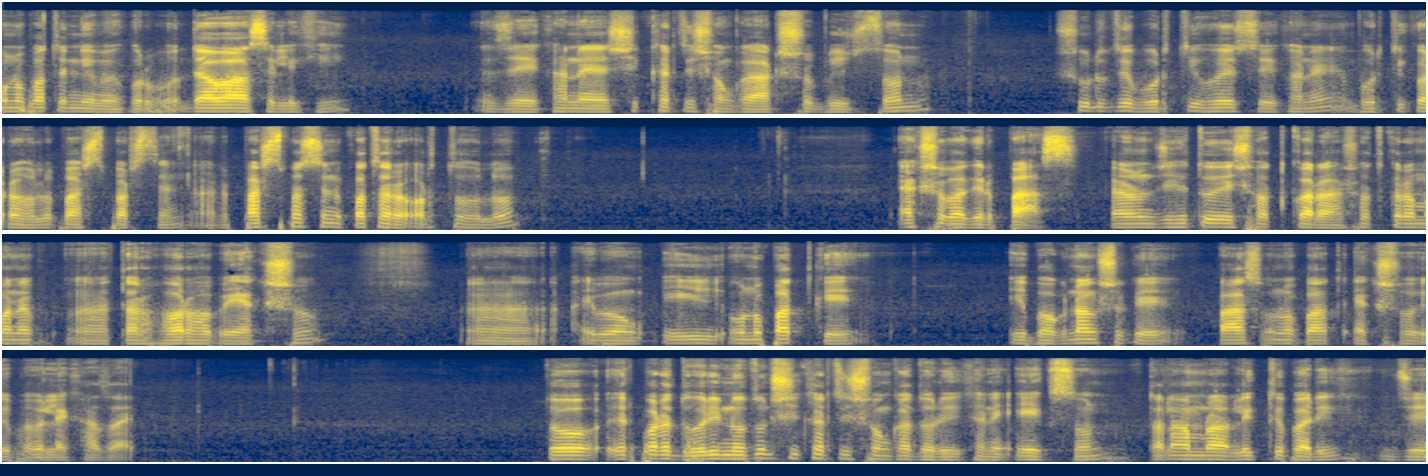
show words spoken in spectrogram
অনুপাতের নিয়মে করব। দেওয়া আছে লিখি যে এখানে শিক্ষার্থীর সংখ্যা আটশো বিশ জন। শুরুতে ভর্তি হয়েছে এখানে, ভর্তি করা হলো পাঁচ পার্সেন্ট। আর পাঁচ পার্সেন্ট কথার অর্থ হলো একশো ভাগের পাঁচ। কারণ যেহেতু এই শতকরা শতকরা মানে তার হর হবে একশো। এবং এই অনুপাতকে এই ভগ্নাংশকে পাঁচ অনুপাত একশো এভাবে লেখা যায়। তো এরপরে ধরি নতুন শিক্ষার্থীর সংখ্যা ধরি এখানে এক্স জন তাহলে আমরা লিখতে পারি যে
